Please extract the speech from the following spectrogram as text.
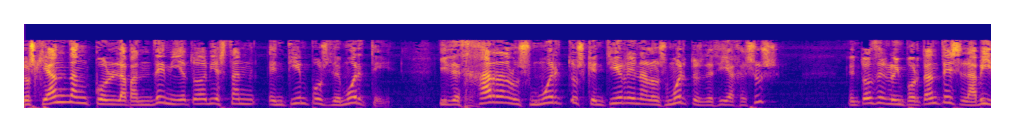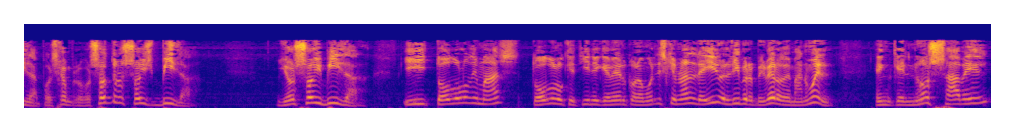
Los que andan con la pandemia todavía están en tiempos de muerte. Y dejar a los muertos que entierren a los muertos, decía Jesús. Entonces lo importante es la vida. Por ejemplo, vosotros sois vida yo soy vida. Y todo lo demás, todo lo que tiene que ver con la muerte, es que no han leído el libro primero de Manuel, en que no sabe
